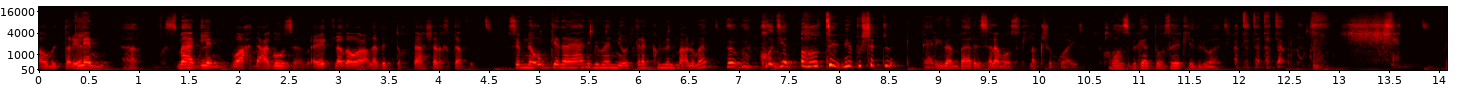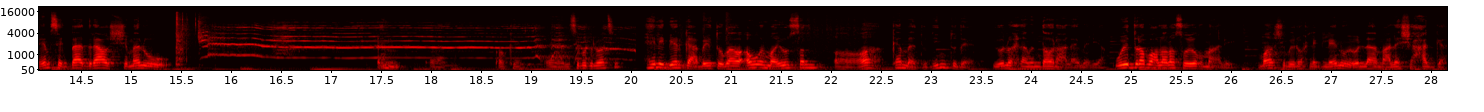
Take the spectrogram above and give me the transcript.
أو بالطريقة لين ها؟ اسمها جلين واحدة عجوزة. قالت لي أدور على بنت أختها عشان اختفت. سيبنا اقوم كده يعني بما إني قلت لك كل المعلومات. خد يلا. آه تاني ابو شكلك تقريبا بقى الرسالة ما وصلتلكش كويس. خلاص بجد وصلت لي دلوقتي. shit. فيمسك بقى دراعه الشمال و okay آه نسيبه دلوقتي. هيلي بيرجع بيته بقى واول ما يوصل آه كما تدين تدان. بيقول له إحنا بندور على إيميليا. ويضربه على راسه ويغمى عليه. مارش بيروح لجلين ويقول لها معلش يا حاجة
